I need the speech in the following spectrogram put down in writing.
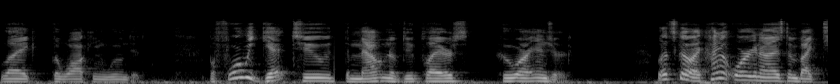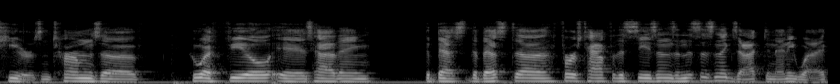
like the walking wounded. Before we get to the mountain of Duke players who are injured, let's go. I kind of organized them by tiers in terms of who I feel is having the best the best uh, first half of the seasons, and this isn't exact in any way.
